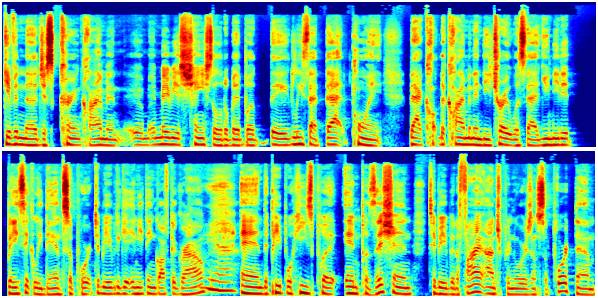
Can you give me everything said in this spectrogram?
given the just current climate, um, maybe it's changed a little bit, but they, at least at that point, that the climate in Detroit was that you needed basically Dan's support to be able to get anything off the ground. Yeah. And the people he's put in position to be able to find entrepreneurs and support them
